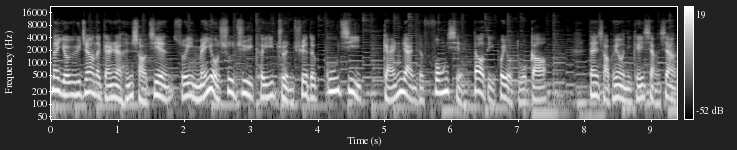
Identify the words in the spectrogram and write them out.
那由于这样的感染很少见，所以没有数据可以准确的估计感染的风险到底会有多高。但小朋友，你可以想象，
